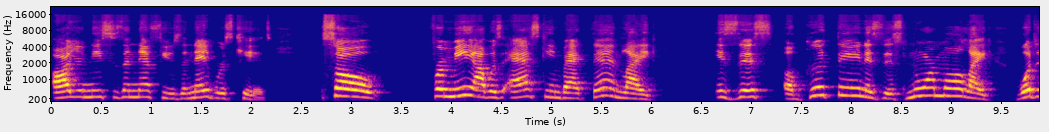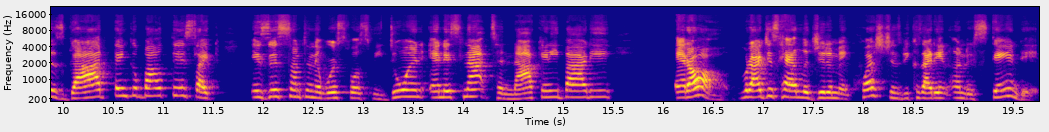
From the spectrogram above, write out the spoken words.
All your nieces and nephews the neighbors kids. So for me i was asking back then like is this a good thing? Is this normal? Like what does god think about this? Like is this something that we're supposed to be doing and it's not to knock anybody at all. But I just had legitimate questions because I didn't understand it.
